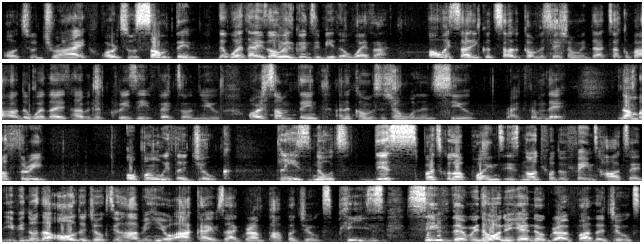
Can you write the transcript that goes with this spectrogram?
or too dry or too something. The weather is always going to be the weather always start, you could start a conversation with that. Talk about how the weather is having a crazy effect on you or something, and the conversation will ensue right from there. Number three, open with a joke. Please note, this particular point is not for the faint-hearted. If you know that all the jokes you have in your archives are grandpapa jokes, please save them. We don't want to hear no grandfather jokes.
